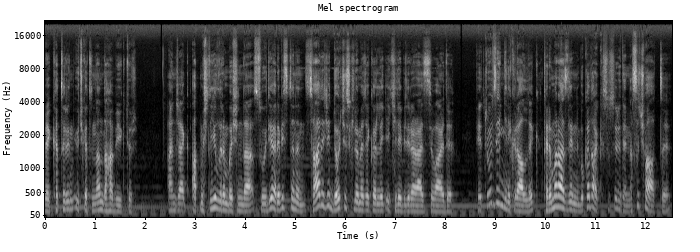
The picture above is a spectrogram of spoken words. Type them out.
ve Katar'ın 3 katından daha büyüktür. Ancak 60'lı yılların başında Suudi Arabistan'ın sadece 400 kilometre ekilebilir arazisi vardı. Petrol zengini krallık tarım arazilerini bu kadar kısa sürede nasıl çoğalttı?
